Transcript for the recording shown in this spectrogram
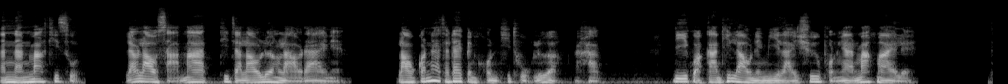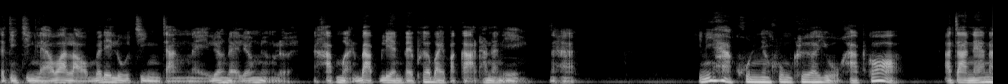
นั้นๆ มากที่สุด แล้วเราสามารถที่จะเล่าเรื่องราวได้เนี่ย เราก็น่าจะได้เป็นคนที่ถูกเลือกนะครับ ดีกว่าการที่เราเนี่ยมีรายชื่อผลงานมากมายเลย แต่จริง ๆ แล้วว่าเราไม่ได้รู้จริงจังในเรื่องใดเรื่องหนึ่งเลยนะครับ เหมือนแบบเรียนไปเพื่อใบประกาศเท่านั้นเองนะฮะทีนี้หากคุณยังคลุมเครืออยู่ครับ ก็อาจารย์แนะน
